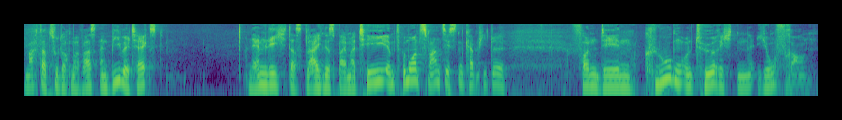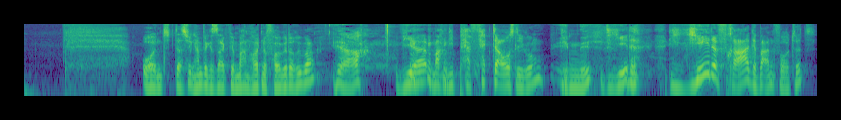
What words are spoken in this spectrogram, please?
mach dazu doch mal was, ein Bibeltext nämlich das Gleichnis bei Matthäi im 25. Kapitel von den klugen und törichten Jungfrauen. Und deswegen haben wir gesagt, wir machen heute eine Folge darüber. Ja. Wir machen die perfekte Auslegung. Eben nicht. Die jede, die jede Frage beantwortet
